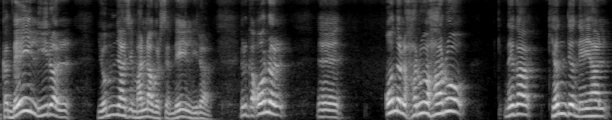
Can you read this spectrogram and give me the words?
그러니까 내일 일을 염려하지 말라고 그랬어요. 내일 일을. 그러니까 오늘 에, 오늘 하루하루 내가 견뎌내야 할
